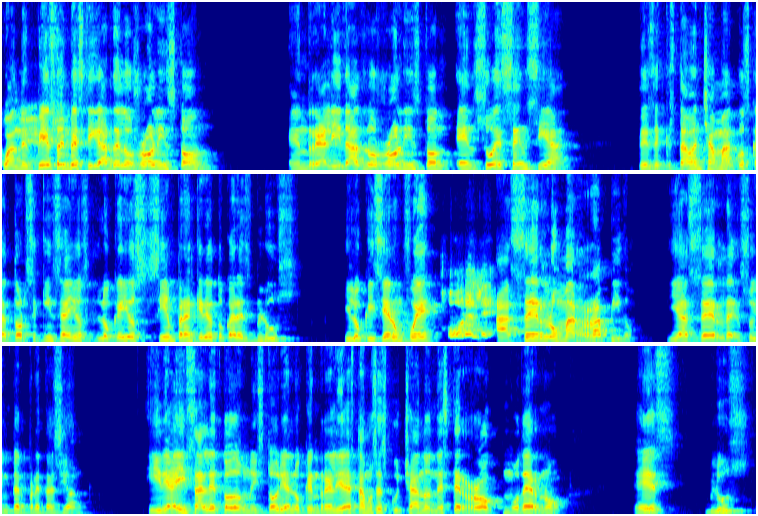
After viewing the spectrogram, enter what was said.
cuando empiezo a investigar de los Rolling Stones, en realidad los Rolling Stones en su esencia desde que estaban chamacos, 14, 15 años, lo que ellos siempre han querido tocar es blues. Y lo que hicieron fue hacerlo más rápido y hacerle su interpretación. Y de ahí sale toda una historia. Lo que en realidad estamos escuchando en este rock moderno es blues.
